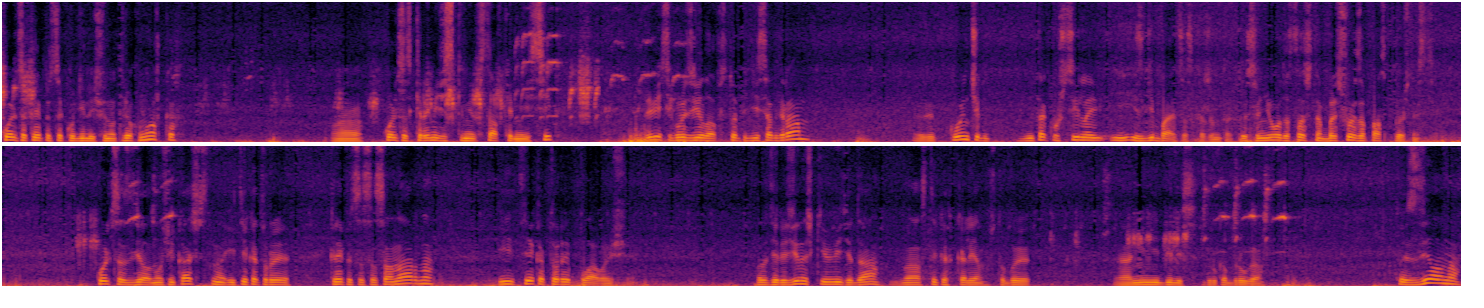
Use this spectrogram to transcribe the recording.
Кольца крепятся к удилищу на трех ножках. Э, кольца с керамическими вставками из СИК. Привесе грузила в 150 грамм. Кончик не так уж сильно и изгибается, скажем так. То есть у него достаточно большой запас прочности. Кольца сделаны очень качественно. И те, которые крепятся стационарно, и те, которые плавающие. Вот эти резиночки, видите, да, на стыках колен, чтобы они не бились друг об друга. То есть сделано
